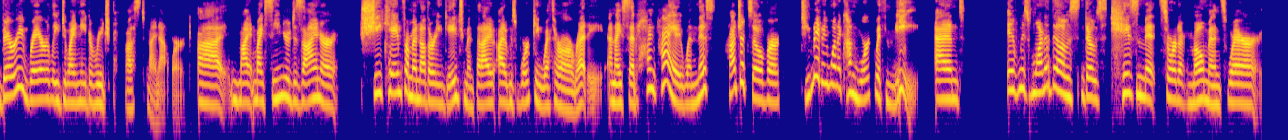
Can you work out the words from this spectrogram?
Very rarely do I need to reach past my network. Uh, my my senior designer, she came from another engagement that I, I was working with her already, and I said, "Hey, hi, when this project's over, do you maybe want to come work with me?" And it was one of those those kismet sort of moments where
